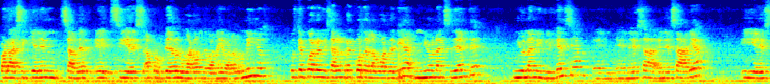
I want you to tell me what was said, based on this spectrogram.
para si quieren saber eh, si es apropiado el lugar donde van a llevar a los niños. Usted puede revisar el récord de la guardería, ni un accidente, ni una negligencia en, en, esa, en esa área. Y es,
